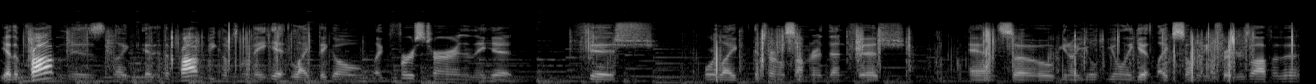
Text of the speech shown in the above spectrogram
Yeah, the problem is like the problem becomes when they hit like they go like first turn and they hit fish or like eternal summoner then fish, and so you know you you only get like so many triggers off of it.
